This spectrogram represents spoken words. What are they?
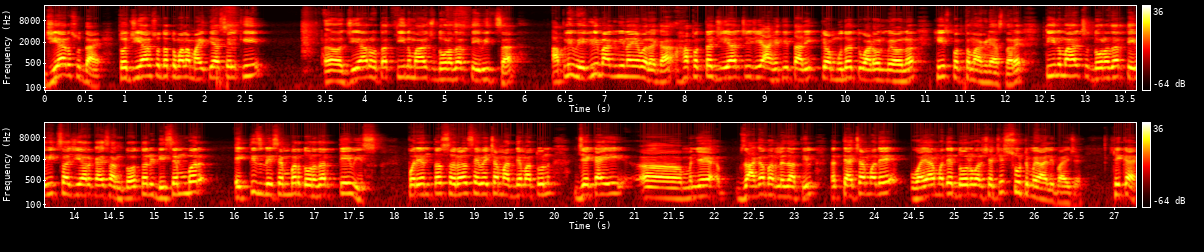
जी आर सुद्धा आहे. तो जी आर सुद्धा तुम्हाला माहिती असेल की जी आर होता तीन मार्च दोन हजार तेवीसचा. आपली वेगळी मागणी नाही आहे बरं का. हा फक्त जी आरची जी आहे ती तारीख किंवा मुदत वाढवून मिळवणं हीच फक्त मागणी असणार आहे. तीन मार्च दोन हजार तेवीसचा जी आर काय सांगतो? तर डिसेंबर एकतीस डिसेंबर दोन हजार तेवीस पर्यंत सरळ सेवेच्या माध्यमातून जे काही म्हणजे जागा भरल्या जातील तर त्याच्यामध्ये वयामध्ये दोन वर्षाची सूट मिळाली पाहिजे. ठीक आहे?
